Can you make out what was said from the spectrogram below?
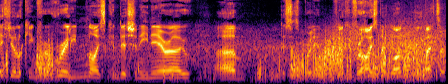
If you're looking for a really nice condition e-Niro, um, this is brilliant. If you're looking for a high spec one, all the better.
